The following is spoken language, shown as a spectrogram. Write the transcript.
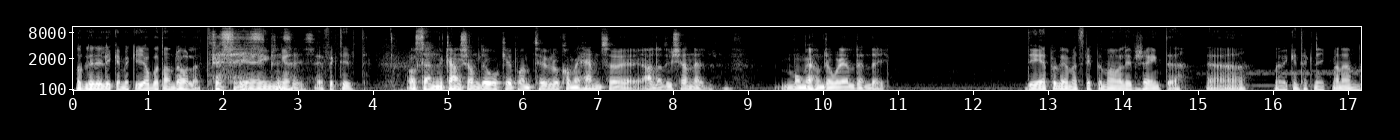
Då blir det lika mycket jobb åt andra hållet. Precis, det är inget precis. effektivt. Och sen kanske om du åker på en tur och kommer hem så är alla du känner många hundra år äldre än dig. Det problemet slipper man väl i och för sig inte. Eh, med vilken teknik man än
